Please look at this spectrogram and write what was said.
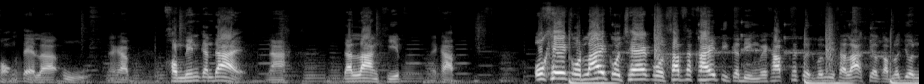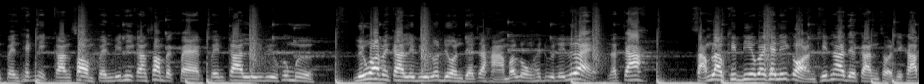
ของแต่ละอู่นะครับ คอมเมนต์กันได้นะ ด้านล่างคลิปนะครับ โอเค กดไลค์ กดแชร์ กด Subscribe ติดกระดิ่งไว้ครับ ถ้าเกิดว่ามีสาระเกี่ยวกับรถยนต์เป็นเทคนิคการซ่อม เป็นวิธีการซ่อมแปลกๆ เป็นการรีวิวเครื่องมือ หรือว่าเป็นการรีวิวรถยนต์ เดี๋ยวจะหามาลงให้ดูเรื่อยๆ นะจ๊ะสำหรับคลิปนี้ไว้แค่นี้ก่อน คลิปหน้าเจอกัน สวัสดีครับ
